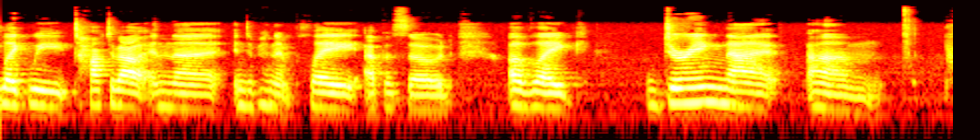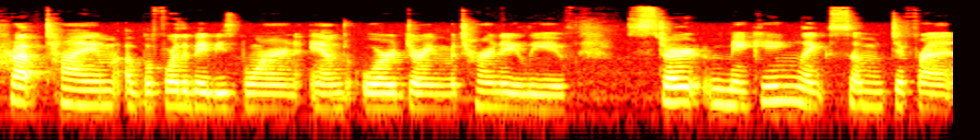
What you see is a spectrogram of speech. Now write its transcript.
like we talked about in the independent play episode of like during that um, prep time of before the baby's born and or during maternity leave start making like some different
